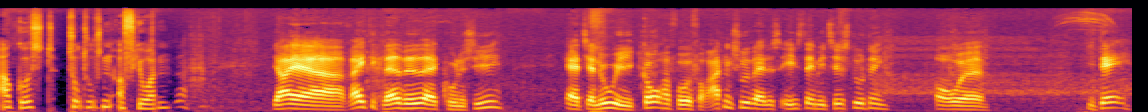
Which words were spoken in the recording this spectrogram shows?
august 2014. Jeg er rigtig glad ved at kunne sige, at jeg nu i går har fået forretningsudvalgets enstemmige tilslutning, og øh, i dag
